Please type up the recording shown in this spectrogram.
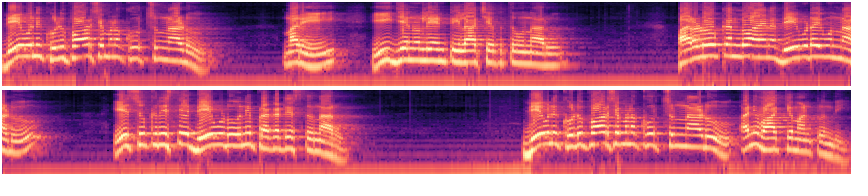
దేవుని కుడిపార్శ్వమున కూర్చున్నాడు. మరి ఈ జనులేంటి ఇలా చెబుతూ ఉన్నారు? పరలోకంలో ఆయన దేవుడై ఉన్నాడు. యేసుక్రీస్తే దేవుడు అని ప్రకటిస్తున్నారు. దేవుని కొడుపార్శమన కూర్చున్నాడు అని వాక్యం అంటుంది.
